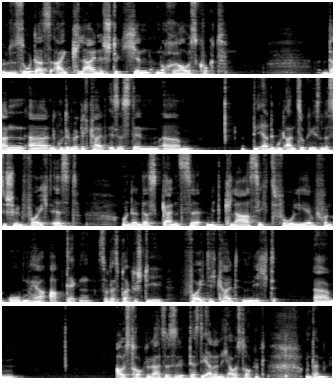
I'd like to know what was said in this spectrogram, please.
so dass ein kleines Stückchen noch rausguckt. Dann äh, eine gute Möglichkeit ist es, den, ähm, die Erde gut anzugießen, dass sie schön feucht ist und dann das Ganze mit Klarsichtsfolie von oben her abdecken, sodass praktisch die Feuchtigkeit nicht ähm, austrocknet, also dass die Erde nicht austrocknet. Und dann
